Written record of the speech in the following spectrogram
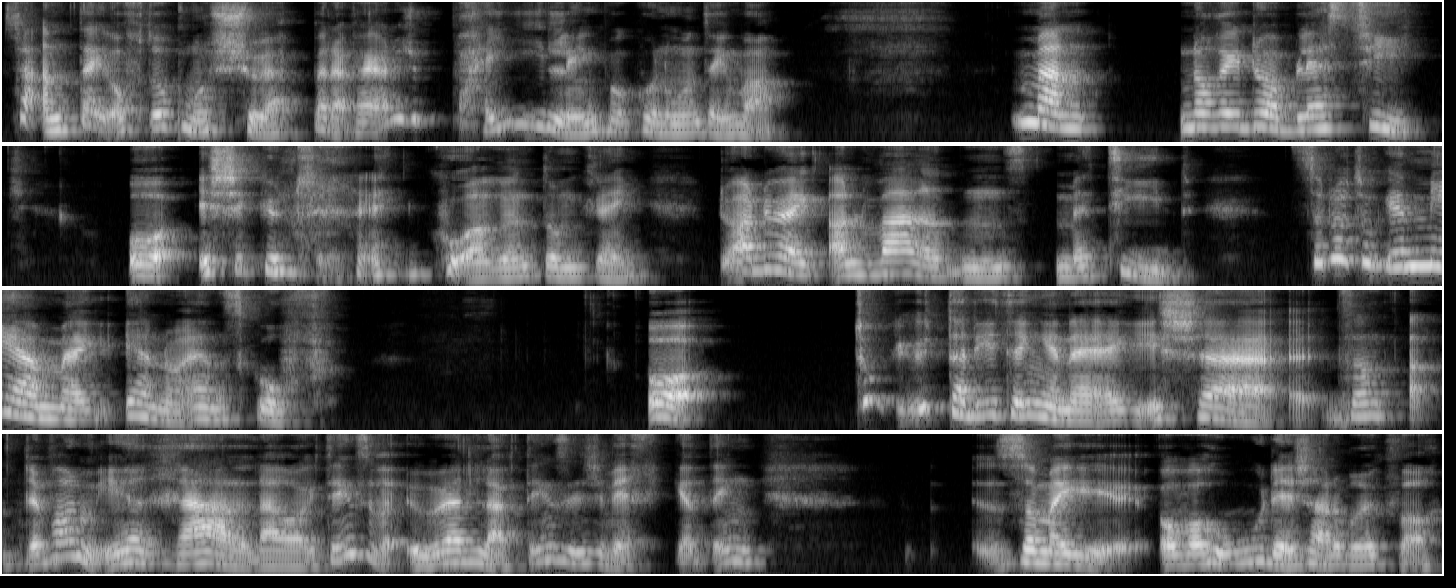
så endte jeg ofte opp med å kjøpe det, for jeg hadde ikke peiling på hvor noen ting var. Men når jeg da ble syk og ikke kunne gå rundt omkring, da hadde jo jeg all verdens med tid så da tok jeg med meg en og en skuff. Og tok ut av de tingene jeg ikke sånn, Det var mye ræl der òg. Ting som var ødelagt, ting som ikke virket. Ting som jeg overhodet ikke hadde bruk for.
